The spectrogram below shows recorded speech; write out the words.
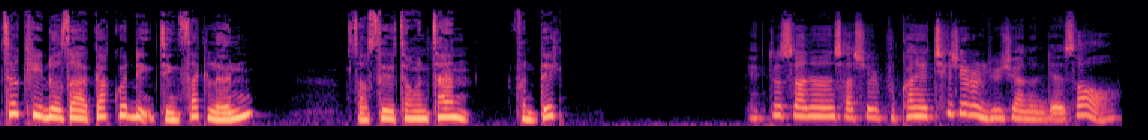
trước khi đưa ra các quyết định chính sách lớn. Giáo sư Trong Chan phân tích. 백두산은 사실 북한의 체제를 유지하는 데서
